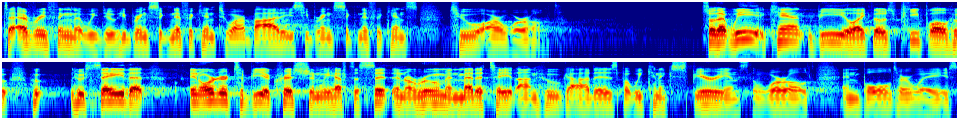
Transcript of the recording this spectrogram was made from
to everything that we do. He brings significance to our bodies, he brings significance to our world. So that we can't be like those people who, who, who say that in order to be a Christian, we have to sit in a room and meditate on who God is, but we can experience the world in bolder ways.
